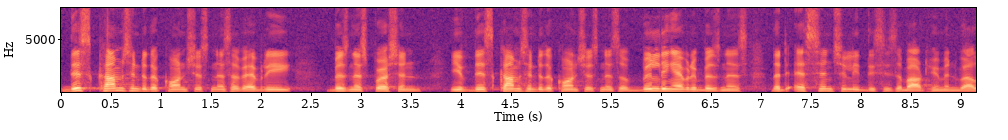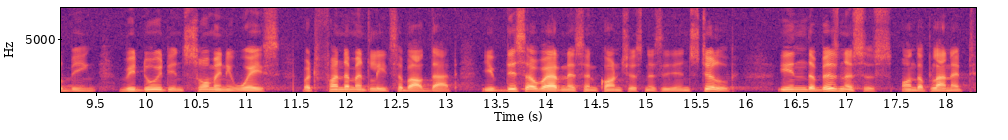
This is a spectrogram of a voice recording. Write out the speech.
this comes into the consciousness of every business person, if this comes into the consciousness of building every business, that essentially this is about human well-being. We do it in so many ways, but fundamentally it's about that. If this awareness and consciousness is instilled in the businesses on the planet,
